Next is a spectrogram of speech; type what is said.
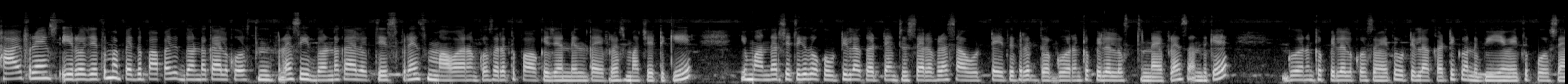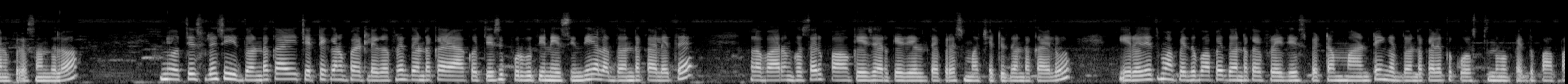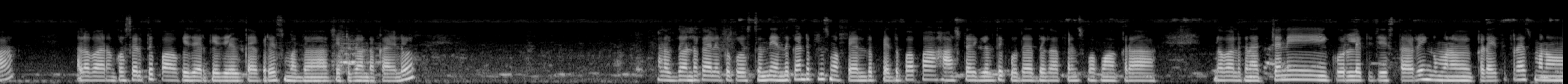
Hi friends ఈరోజు అయితే మా పెద్ద పాప అయితే దొండకాయలు కోస్తుంది ఫ్రెండ్స్ ఈ దొండకాయలు వచ్చేసి ఫ్రెండ్స్ మా వారం కోసం అయితే పావు కేజీ అని వెళ్తాయి ఫ్రెండ్స్ మా చెట్టుకి. ఈ మందార చెట్టుకి ఒక ఉట్టిలా కట్టాను చూసారా ఫ్రెండ్స్ ఆ ఉట్టి అయితే ఫ్రెండ్స్ గోరంక పిల్లలు వస్తున్నాయి ఫ్రెండ్స్ అందుకే గోరంక పిల్లల కోసం అయితే ఉట్టిలా కట్టి కొన్ని బియ్యం అయితే పోసాను ఫ్రెండ్స్ అందులో. ఇంకా వచ్చేసి ఫ్రెండ్స్ ఈ దొండకాయ చెట్టే కనపడట్లేదు కదా ఫ్రెండ్స్ దొండకాయ ఆకు వచ్చేసి పురుగు తినేసింది. అలా దొండకాయలు అయితే అలా వారానికి ఒకసారి పావు కేజీ అర కేజీ వెళ్తాయి ప్రెస్ మా చెట్టు దొండకాయలు. ఈ అయితే మా పెద్ద పాపే దొండకాయ ఫ్రై చేసి పెట్టమ్మా అంటే ఇంకా దొండకాయలతో కోస్తుంది మా పెద్ద పాప. అలా వారానికి ఒకసారి అయితే పావు కేజీ అర కేజీ వెళ్తాయి ప్రెస్ మా చెట్టు దొండకాయలు. అలా దొండకాయలు అయితే కోస్తుంది. ఎందుకంటే ఫ్రెండ్స్ మా పెద్ద పెద్ద పాప హాస్టల్కి వెళ్తే కుదరదుగా ఫ్రెండ్స్ పాపం అక్కడ. ఇంకా వాళ్ళకి నచ్చని కూరలు అయితే చేస్తారు. ఇంకా మనం ఇక్కడైతే ఫ్రెండ్స్ మనం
